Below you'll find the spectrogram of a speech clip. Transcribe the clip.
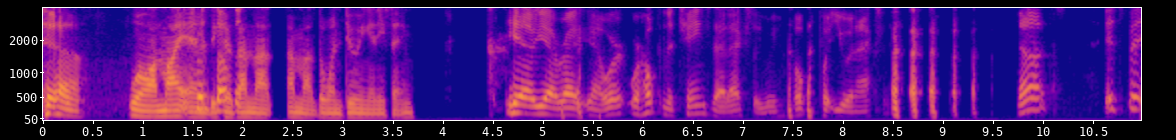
Yeah, Well, on my It's end because something- I'm not I'm not the one doing anything. yeah, yeah, right. Yeah, we're we're hoping to change that. Actually, we hope to put you in action. no, it's it's been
